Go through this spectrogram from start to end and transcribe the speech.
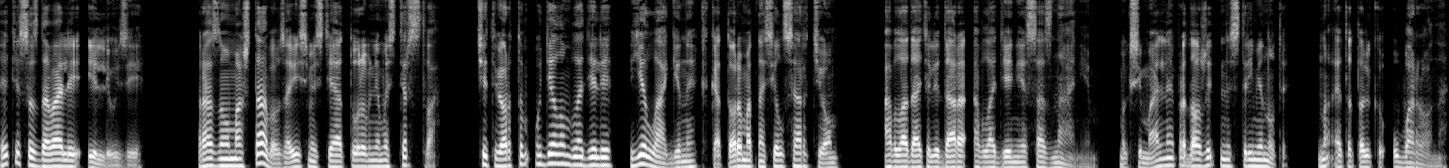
Эти создавали иллюзии. Разного масштаба в зависимости от уровня мастерства. Четвертым уделом владели Елагины, к которым относился Артем, обладатели дара овладения сознанием. Максимальная продолжительность — три минуты, но это только у барона.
